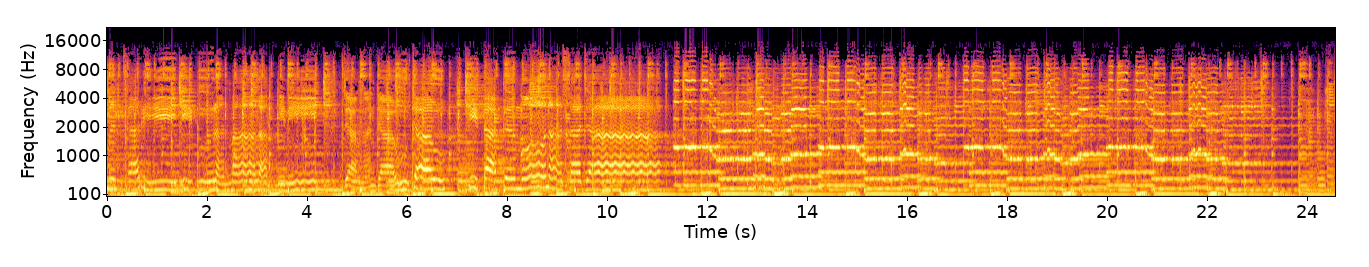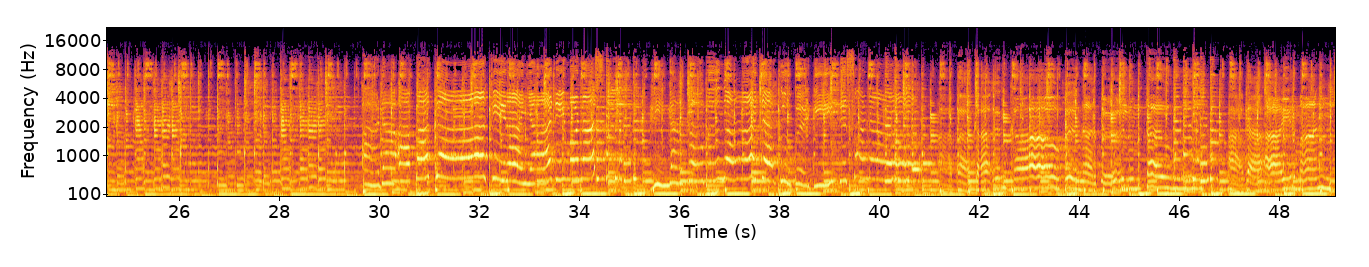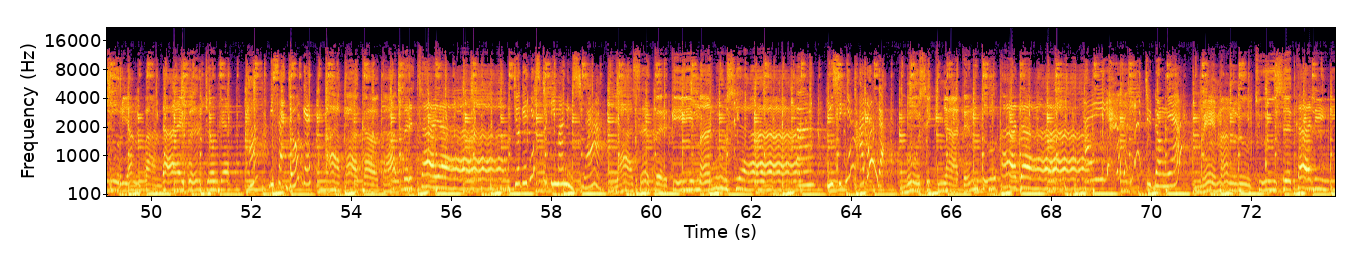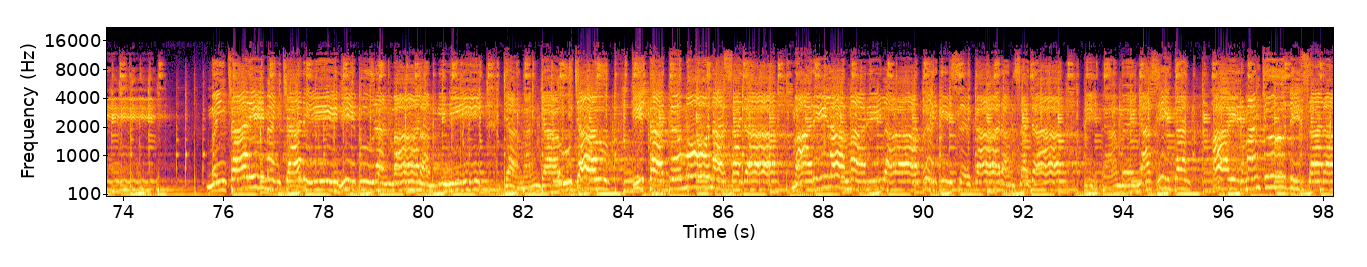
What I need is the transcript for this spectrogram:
mencari hiburan malam ini. Jangan jauh-jauh kita ke Monas saja berjoget Hah? Bisa joget? Apa kau tak percaya? Jogetnya seperti manusia? Ya seperti manusia uh, Musiknya ada nggak? Musiknya tentu ada Ay, lucu dong ya? Sekali. Mencari, mencari hiburan malam ini. Jangan jauh-jauh kita ke Monas saja. Marilah, marilah pergi sekarang saja. Kita menyaksikan air mancur di sana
